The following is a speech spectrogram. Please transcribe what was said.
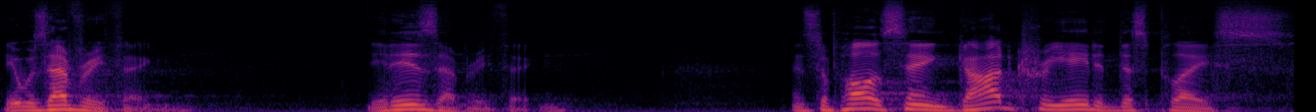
It was everything. It is everything. And so Paul is saying God created this place.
